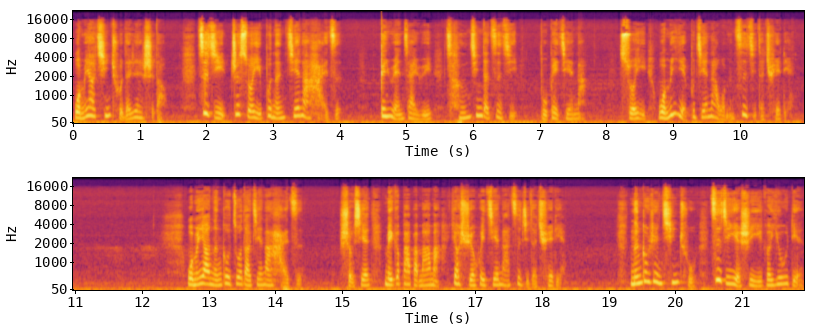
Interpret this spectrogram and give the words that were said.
我们要清楚地认识到。自己之所以不能接纳孩子，根源在于曾经的自己不被接纳，所以我们也不接纳我们自己的缺点。我们要能够做到接纳孩子，首先每个爸爸妈妈要学会接纳自己的缺点，能够认清楚自己也是一个优点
